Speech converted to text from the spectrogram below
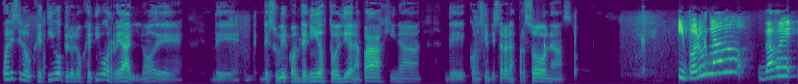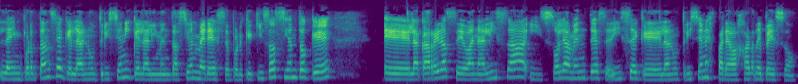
¿cuál es el objetivo, pero el objetivo real, ¿no? De, de, de subir contenidos todo el día en la página, de concientizar a las personas. Y por un lado, darle la importancia que la nutrición y que la alimentación merece, porque quizás siento que eh, la carrera se banaliza y solamente se dice que la nutrición es para bajar de peso.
